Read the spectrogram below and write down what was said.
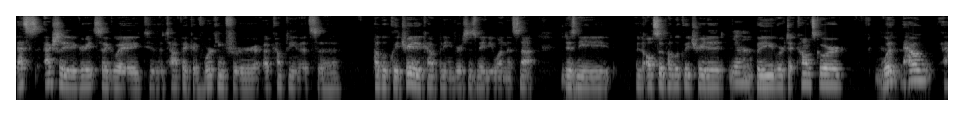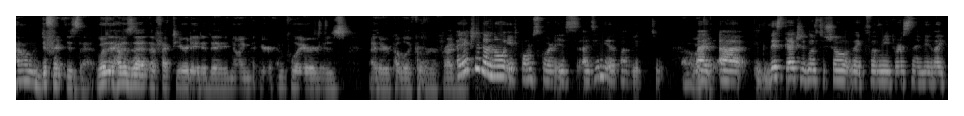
That's actually a great segue to the topic of working for a company that's a publicly traded company versus maybe one that's not. Disney is also publicly traded, Yeah. but you worked at ComScore. What? How? How different is that? What? How does that affect your day to day, knowing that your employer is either public or private? I actually don't know if ComScore is. I think it's public too. oh, okay. But uh, this actually goes to show, like for me personally, like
